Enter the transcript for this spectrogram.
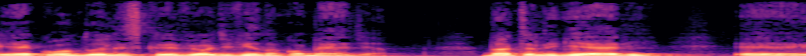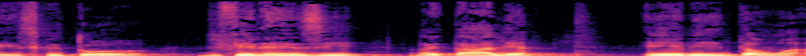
é, quando ele escreveu a Divina Comédia. Dante Alighieri, é, escritor de Firenze, na Itália, ele então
